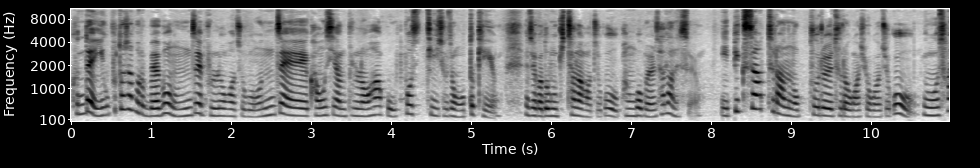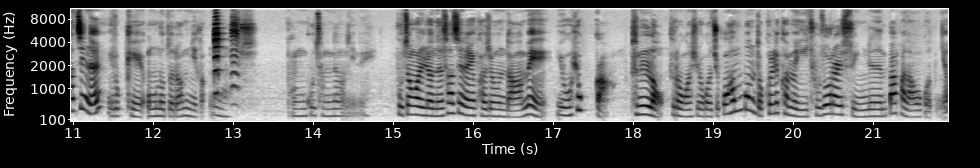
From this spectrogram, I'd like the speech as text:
근데 이거 포토샵으로 매번 언제 불러가지고 언제 Gaussian blur하고 opacity 조정 어떻게 해요? 제가 너무 귀찮아가지고 방법을 찾아냈어요. 이 픽스아트라는 어플을 들어가셔가지고 이 사진을 이렇게 업로드를 합니다. 씨, 광고 장난 아니네. 보정하려는 사진을 가져온 다음에 이 효과 blur 들어가셔가지고 한 번 더 클릭하면 이 조절할 수 있는 바가 나오거든요.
